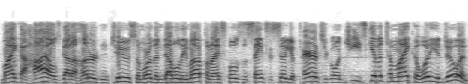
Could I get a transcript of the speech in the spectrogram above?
Micah Heil's got 102, so more than doubled him up. And I suppose the St. Cecilia parents are going, "Geez, give it to Micah. What are you doing?"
